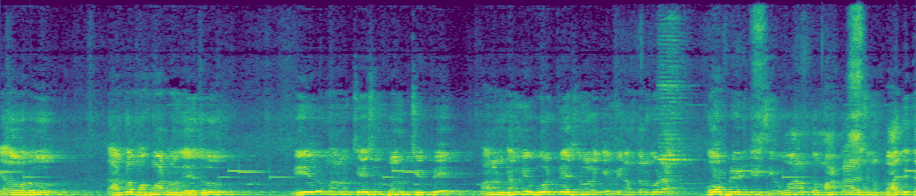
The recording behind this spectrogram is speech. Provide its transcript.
గెలవరు దాంట్లో మొహమాటం లేదు. మీరు మనం చేసిన పనులు చెప్పి మనం నమ్మి ఓట్లు వేసిన వాళ్ళకి మీరందరూ కూడా కోఆపరేట్ చేసి వాళ్ళతో మాట్లాడాల్సిన బాధ్యత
